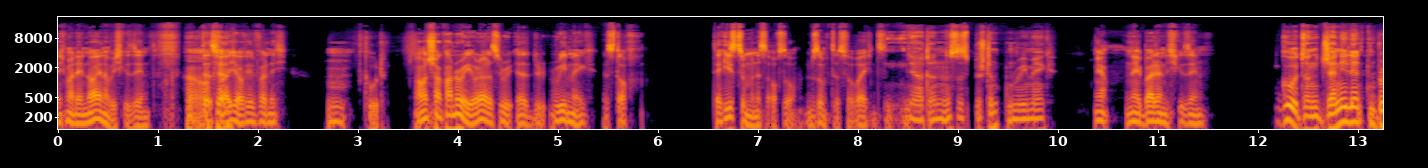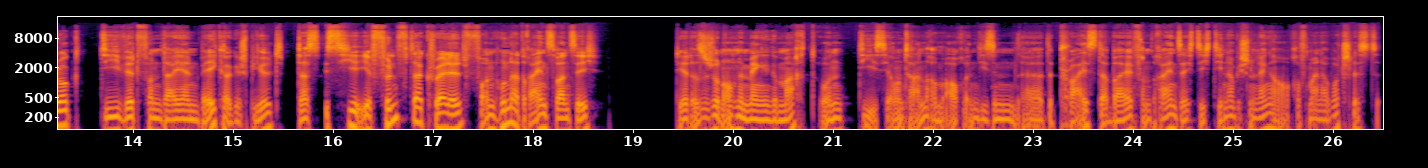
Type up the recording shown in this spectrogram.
nicht mal den neuen habe ich gesehen. Ah, Das war ich auf jeden Fall nicht. Hm, gut. Aber Sean Connery, oder? Das Re äh, Remake ist doch. Der hieß zumindest auch so, im Sumpf des Verbrechens. Ja, dann ist es bestimmt ein Remake. Ja, nee, beide nicht gesehen. Gut, und Jenny Lindenbrook, die wird von Diane Baker gespielt. Das ist hier ihr fünfter Credit von 123. Die hat also schon auch eine Menge gemacht und die ist ja unter anderem auch in diesem äh, The Price dabei von 63. Den habe ich schon länger auch auf meiner Watchlist.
